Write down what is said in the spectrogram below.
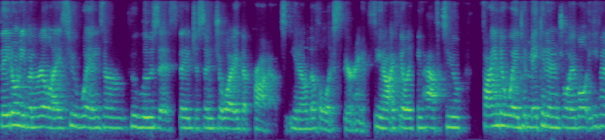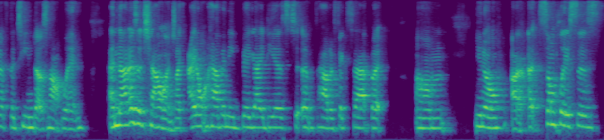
they don't even realize who wins or who loses they just enjoy the product you know the whole experience you know i feel like you have to find a way to make it enjoyable, even if the team does not win. And that is a challenge. Like I don't have any big ideas to, of how to fix that, but um, you know, I, at some places,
